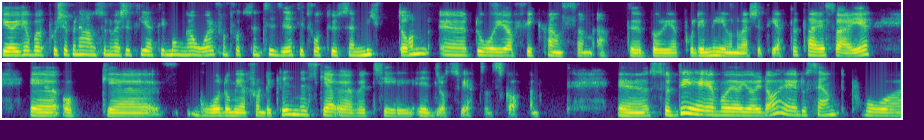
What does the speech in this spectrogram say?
jag har jobbat på Köpenhamns universitet i många år, från 2010 till 2019 eh, då jag fick chansen att eh, börja på Linnéuniversitetet här i Sverige. Eh, och eh, då mer från det kliniska över till idrottsvetenskapen. Eh, så det är vad jag gör idag. Jag är docent på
